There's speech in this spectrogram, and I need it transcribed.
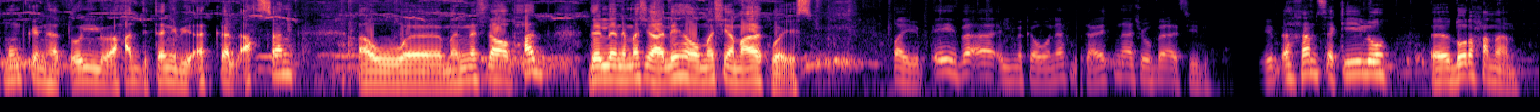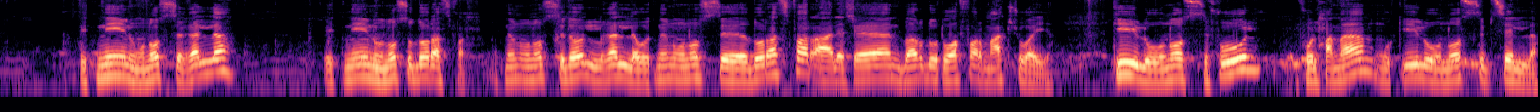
ممكن هتقول حد تاني بيأكل أحسن أو ملناش دعوة بحد ده اللي أنا ماشي عليها وماشية معايا كويس. طيب إيه بقى المكونات بتاعتنا؟ شوف بقى يا سيدي. بيبقى 5 كيلو آه، ذره حمام اتنين ونص غلة اتنين ونص درة أصفر. اتنين ونص دول غله واتنين ونص درة أصفر علشان برضو توفر معاك شوية. كيلو ونص فول فول حمام وكيلو ونص بسلة.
